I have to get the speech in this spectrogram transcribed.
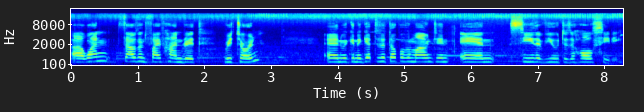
uh, 1,500 return and we're gonna get to the top of a mountain and see the view to the whole city.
